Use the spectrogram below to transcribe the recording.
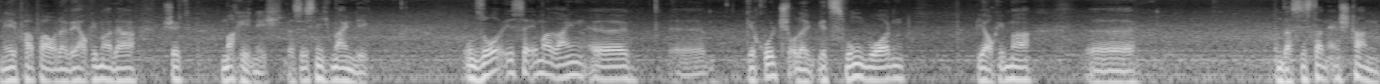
nee, Papa oder wer auch immer da steht, mache ich nicht. Das ist nicht mein Ding. Und so ist er immer rein äh, äh, gerutscht oder gezwungen worden, wie auch immer. Äh, und das ist dann entstanden.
